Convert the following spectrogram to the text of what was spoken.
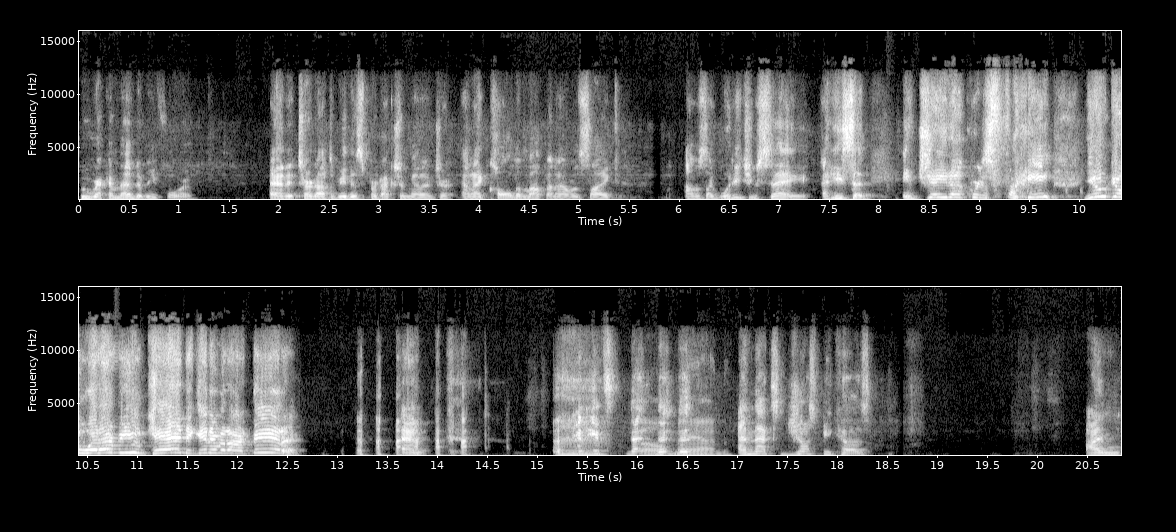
who recommended me for it?" And it turned out to be this production manager. And I called him up and I was like, I was like, what did you say? And he said, if Jay Duckworth's free, you do whatever you can to get him in our theater. and and it's that, oh that- that- man and that's just because i'm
